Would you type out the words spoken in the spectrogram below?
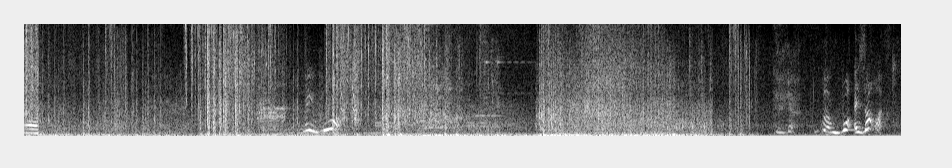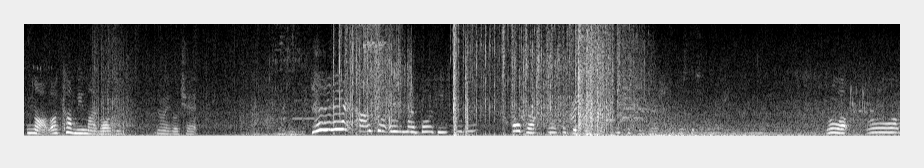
Oh. Wait, what? But what is that? What? No, that can't be my body. Let me go check. I thought it was my body. Oh crap! What's this impression? What's this impression? What's this impression? Roll up, roll up,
